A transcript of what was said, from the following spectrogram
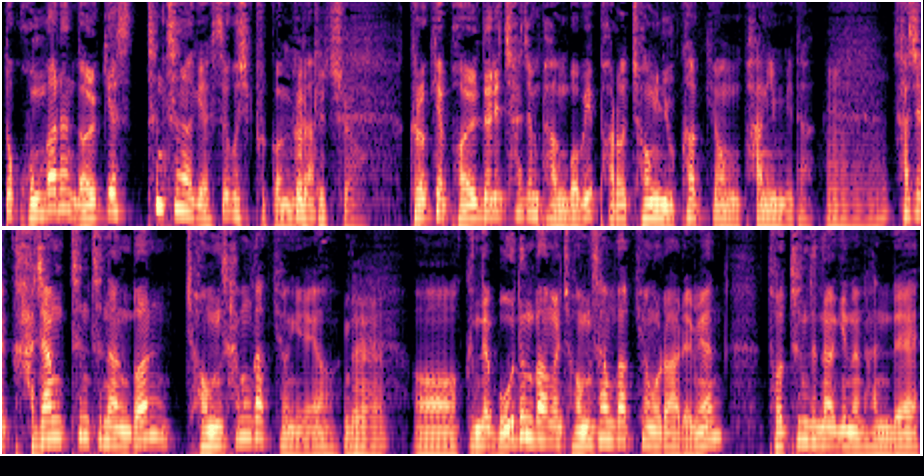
또 공간은 넓게 튼튼하게 쓰고 싶을 겁니다. 그렇겠죠. 그렇게 벌들이 찾은 방법이 바로 정육각형 방입니다. 음. 사실 가장 튼튼한 건 정삼각형이에요. 네. 어, 근데 모든 방을 정삼각형으로 하려면 더 튼튼하기는 한데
